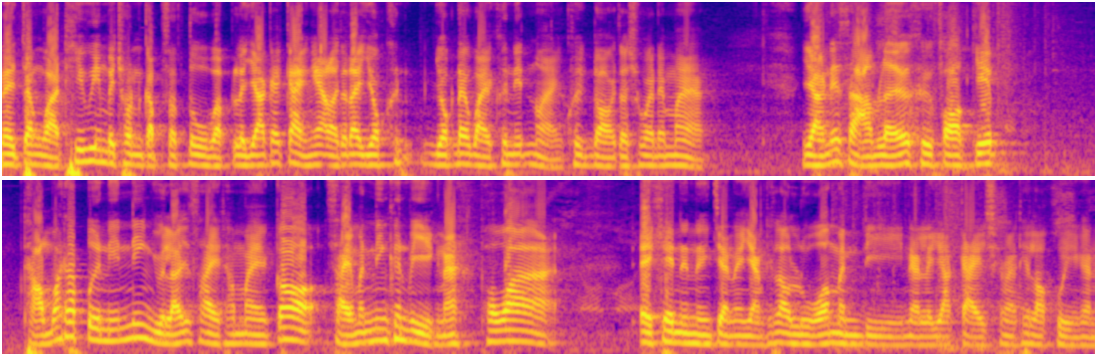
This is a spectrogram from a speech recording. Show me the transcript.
ในจังหวะที่วิ่งไปชนกับศัตรูแบบระยะใกล้ๆเงี้ยเราจะได้ยกขึ้นยกได้ไวขึ้นนิดหน่อย quick draw จะช่วยได้มาก อย่างที่ 3 เลยก็คือ for grip ถามว่าถ้าปืนนี้นิ่งอยู่แล้วจะใส่ทำไมก็ใส่มันนิ่งขึ้นไปอีกนะ เพราะว่า AK117 เนี่ยอย่างที่เรารู้ว่ามันดีในระยะไกลใช่ไหมที่เราคุยกัน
